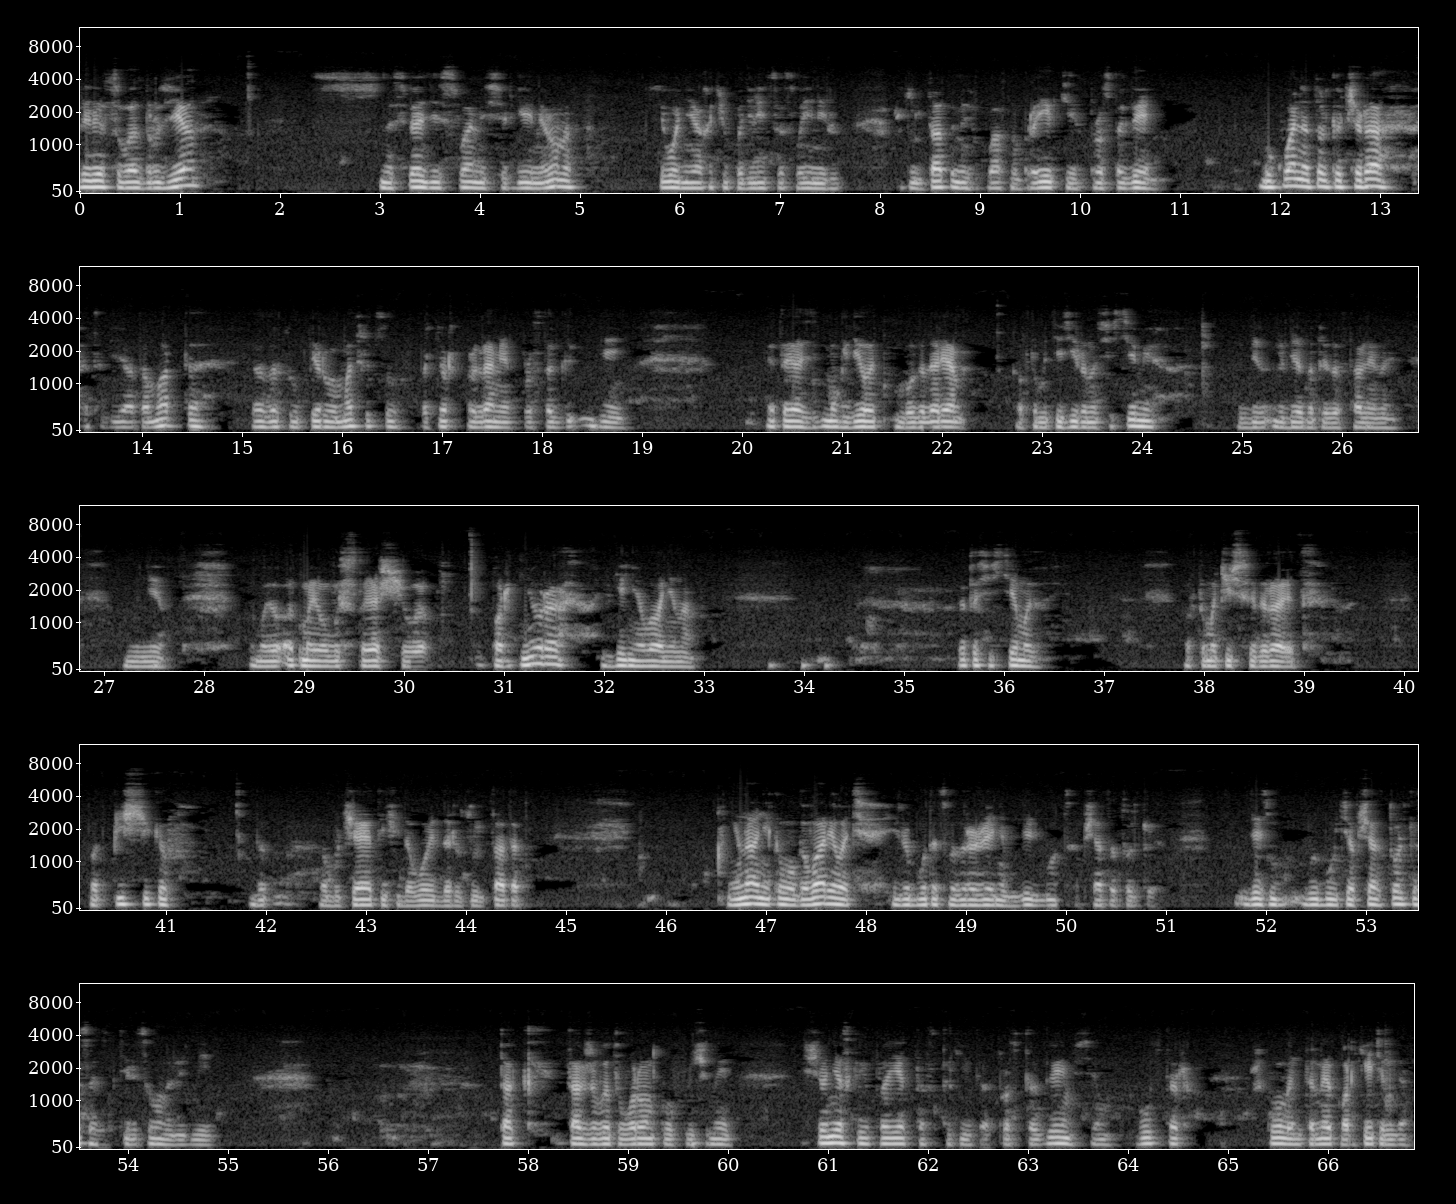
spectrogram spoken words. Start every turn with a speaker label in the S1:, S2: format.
S1: Приветствую вас, друзья! На связи с вами Сергей Миронов. Сегодня я хочу поделиться своими результатами в классном проекте Просто Game. Буквально только вчера, это 9 марта, я закрыл первую матрицу в партнерской программе Просто Game. Это я мог сделать благодаря автоматизированной системе, любезно предоставленной мне от моего вышестоящего партнера Евгения Ванина. Эта система автоматически собирает подписчиков, обучает их и доводит до результата. Не надо никого уговаривать и работать с возражением. Здесь будут общаться только... Здесь вы будете общаться только с заинтересованными людьми. Так также в эту воронку включены еще несколько проектов, такие как Просто Game, Всем Бустер, Школа интернет-маркетинга.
